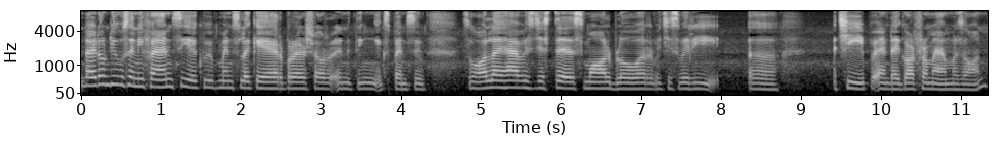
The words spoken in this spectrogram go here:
and i don't use any fancy equipments like airbrush or anything expensive. So all i have is just a small blower which is very uh, cheap and i got from amazon.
